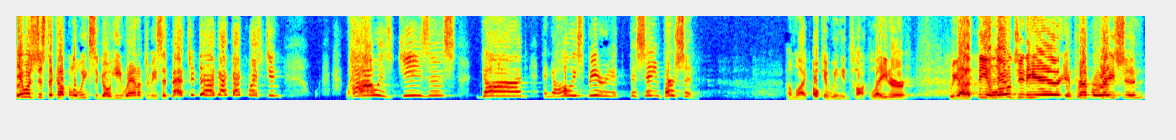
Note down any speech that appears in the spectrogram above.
it was just a couple of weeks ago, he ran up to me and said, Pastor Doug, I got a question. How is Jesus, God, and the Holy Spirit the same person? I'm like, okay, we need to talk later. We got a theologian here in preparation.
